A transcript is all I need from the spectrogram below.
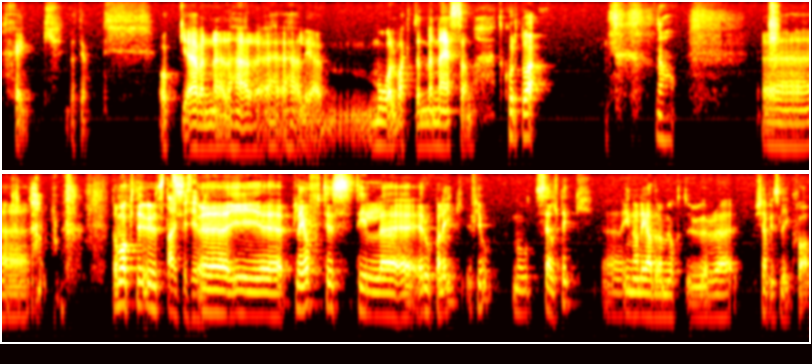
Schenk. Vet jag. Och även eh, den här eh, härliga målvakten med näsan. Courtois. Eh, de åkte ut eh, i eh, playoff till, till eh, Europa League i fjol mot Celtic. Eh, innan det hade de åkt ur eh, Champions League-kval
